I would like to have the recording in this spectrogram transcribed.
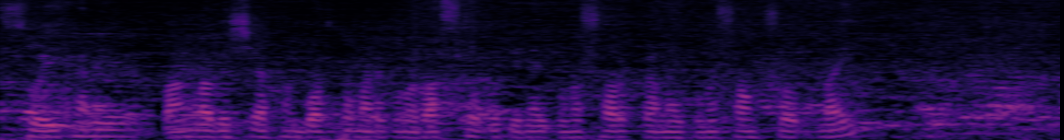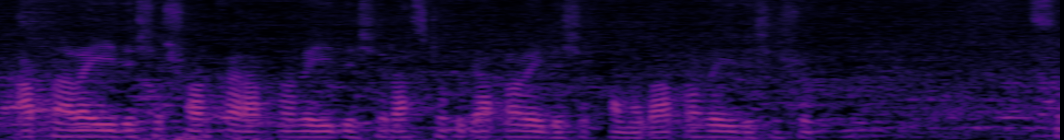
সো এখানে বাংলাদেশে এখন বর্তমানে কোনো রাষ্ট্রপতি নাই, কোনো সরকার নাই, কোনো সংসদ নাই। আপনারা এই দেশের সরকার, আপনারা এই দেশের রাষ্ট্রপতি, আপনারা এই দেশের ক্ষমতা, আপনারা এই দেশের শক্তি। সো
